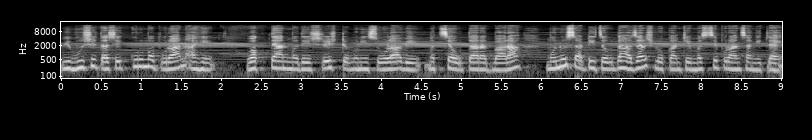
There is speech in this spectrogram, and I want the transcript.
विभूषित असे कुर्म पुराण आहे. वक्त्यांमध्ये श्रेष्ठ मुनी सोळावे मत्स्य अवतारात बारा मनुसाठी चौदा हजार श्लोकांचे मत्स्य पुराण सांगितले आहे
